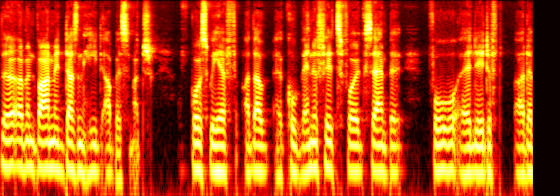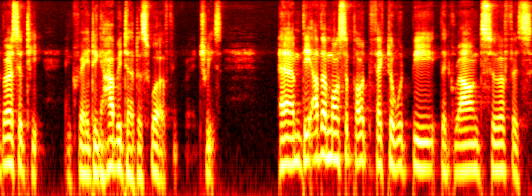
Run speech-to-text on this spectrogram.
the urban environment doesn't heat up as much. Of course, we have other uh, co-benefits, for example, for uh, native biodiversity and creating habitat as well for trees. Um, the other most important factor would be the ground surface.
